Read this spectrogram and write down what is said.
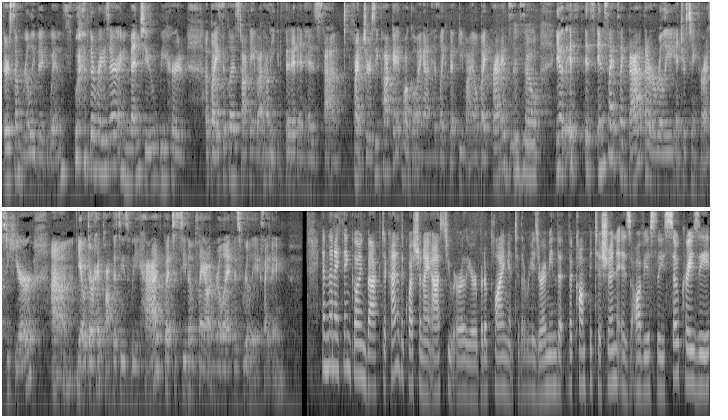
there's some really big wins with the Razr I mean, men too. We heard a bicyclist talking about how he could fit it in his um, front jersey pocket while going on his like 50 mile bike rides. And mm-hmm. so, you know, it's it's insights like that that are really interesting for us to hear. Um, you know, they're hypotheses we had, but to see them play out in real life is really exciting. And then I think going back to kind of the question I asked you earlier, but applying it to the Razr, I mean, the, the competition is obviously so crazy.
